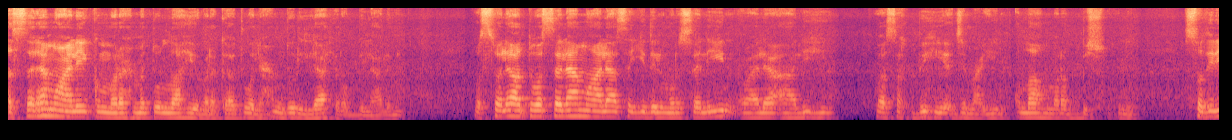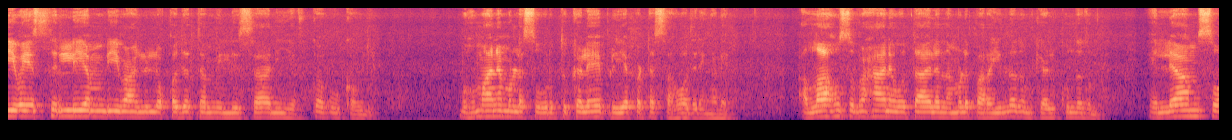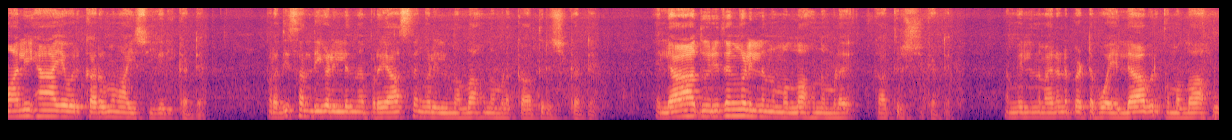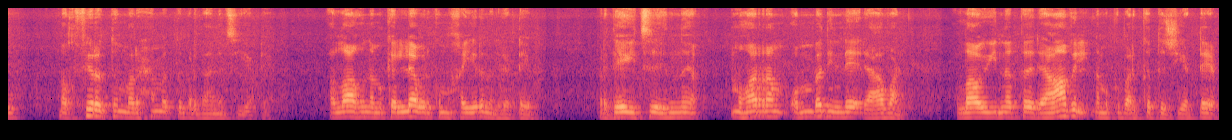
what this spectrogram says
അസ്സലാമു അലൈക്കും വറഹമത്തല്ലാഹി വബർക്കാത്തു അലഹമുല്ലാഹി റബ്ബിലാലമീൻ വസ്സലാത്തു വസ്സലാമു അലാ സയ്യിദുൽ മുർസലീൻ വല ആലിഹി വസഹ്ബിഹി അജ്മഈൻ. അല്ലാഹുമ്മ റബ്ബി ശ്റഹ്ലി സദ്രി വയസ്സിർലി അംബി വാനുൽ ഖൗലി. ബഹുമാനമുള്ള സുഹൃത്തുക്കളെ പ്രിയപ്പെട്ട സഹോദരങ്ങളെ അള്ളാഹു സുബഹാനവത്താല നമ്മൾ പറയുന്നതും കേൾക്കുന്നതും എല്ലാം സ്വാലിഹായ ഒരു കർമ്മമായി സ്വീകരിക്കട്ടെ. പ്രതിസന്ധികളിൽ നിന്ന് പ്രയാസങ്ങളിൽ നിന്ന് അള്ളാഹു നമ്മളെ കാത്തുരക്ഷിക്കട്ടെ. എല്ലാ ദുരിതങ്ങളിൽ നിന്നും അള്ളാഹു നമ്മളെ കാത്തുരക്ഷിക്കട്ടെ. നമ്മിൽ നിന്ന് മരണപ്പെട്ടു പോയ എല്ലാവർക്കും അള്ളാഹു മഹ്ഫിറത്തും മർഹമത്തും പ്രദാനം ചെയ്യട്ടെ. അള്ളാഹു നമുക്കെല്ലാവർക്കും ഹൈർ നൽകട്ടെ. പ്രത്യേകിച്ച് ഇന്ന് മുഹറം ഒമ്പതിന്റെ രാവാണ്. അള്ളാഹു ഇന്നത്തെ രാവിൽ നമുക്ക് വർക്കത്ത് ചെയ്യട്ടെ.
